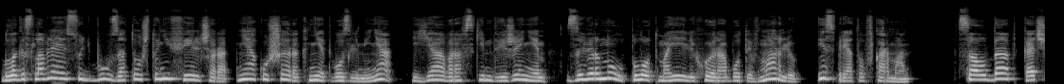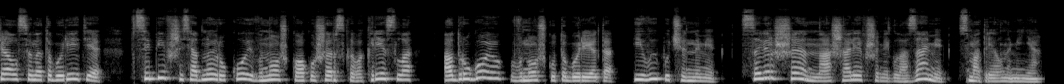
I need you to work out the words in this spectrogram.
Благословляя судьбу за то, что ни фельдшера, ни акушерок нет возле меня, я воровским движением завернул плод моей лихой работы в марлю и спрятал в карман. Солдат качался на табурете, вцепившись одной рукой в ножку акушерского кресла, а другую — в ножку табурета, и выпученными, совершенно ошалевшими глазами смотрел на меня.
